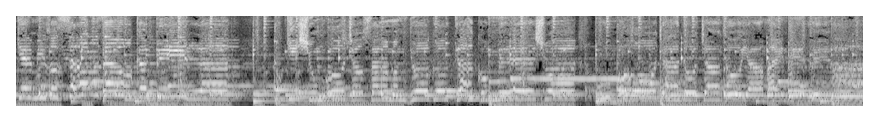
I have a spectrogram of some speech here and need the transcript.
tusiepuke mizozano za ukabila. Tukiishi umoja, usalama mdogo utakomeshwa. Umoja ndo chanzo ya maendeleo.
